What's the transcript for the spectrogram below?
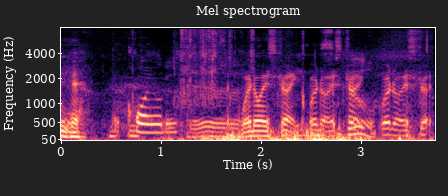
Yeah. Coiled. Where do I strike? Where do I strike? Where do I strike?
